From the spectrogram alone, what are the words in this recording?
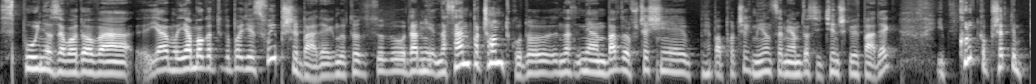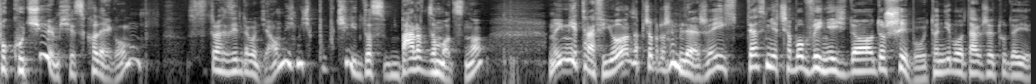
spójność zawodowa. Ja, ja mogę tylko powiedzieć swój przypadek, no to, to było dla mnie na samym początku, to na, miałem bardzo wcześnie, chyba po trzech miesiącach miałem dosyć ciężki wypadek i krótko przed tym pokłóciłem się z kolegą, trochę z innego działu, myśmy się pokłócili dos, bardzo mocno. No i mnie trafiło, za przepraszam, leżę i teraz mnie trzeba było wynieść do, do szybu. To nie było tak, że tutaj,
